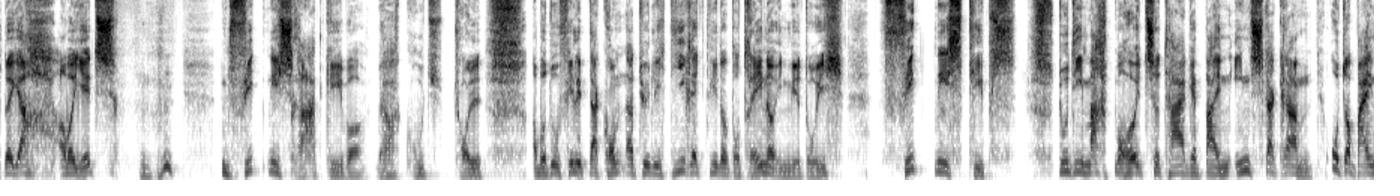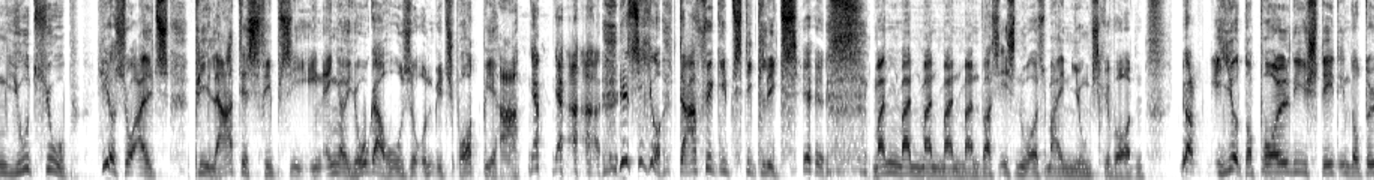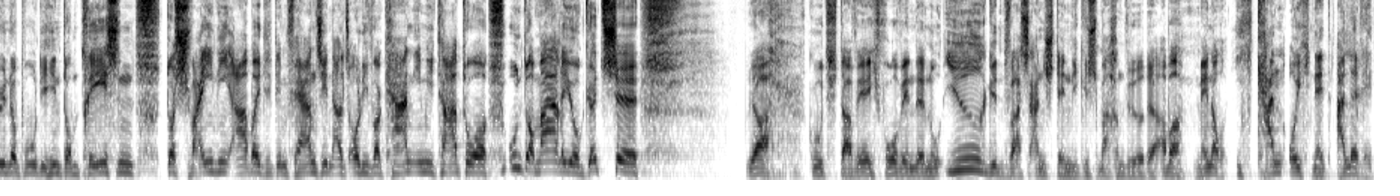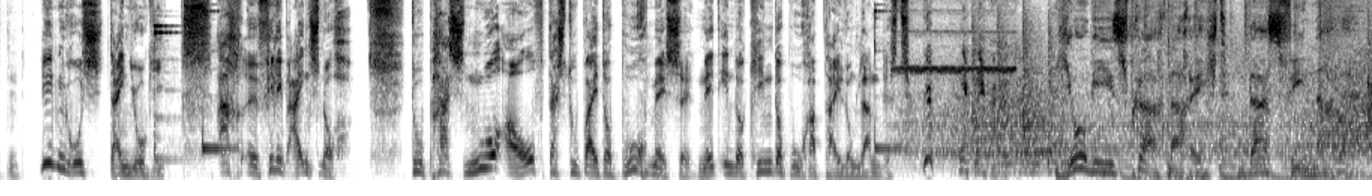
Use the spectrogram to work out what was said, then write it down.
Naja, aber jetzt ein Fitnessratgeber. Ja, gut, toll. Aber du, Philipp, da kommt natürlich direkt wieder der Trainer in mir durch. Fitness-Tipps. Du, die macht man heutzutage beim Instagram oder beim YouTube. Hier so als Pilates-Fipsi in enger Yogahose und mit Sport-BH. Ja, ja, sicher, dafür gibt's die Klicks. Mann, Mann, Mann, Mann, Mann, was ist nur aus meinen Jungs geworden? Ja, hier der Poldi steht in der Dönerbude hinterm Tresen, der Schweini arbeitet im Fernsehen als Oliver Kahn-Imitator und der Mario Götze ja, gut, da wäre ich froh, wenn der nur irgendwas Anständiges machen würde. Aber Männer, ich kann euch nicht alle retten. Lieben Gruß, dein Yogi. Ach, äh, Philipp, eins noch. Du pass nur auf, dass du bei der Buchmesse nicht in der Kinderbuchabteilung landest. Yogis Sprachnachricht, das Finale.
